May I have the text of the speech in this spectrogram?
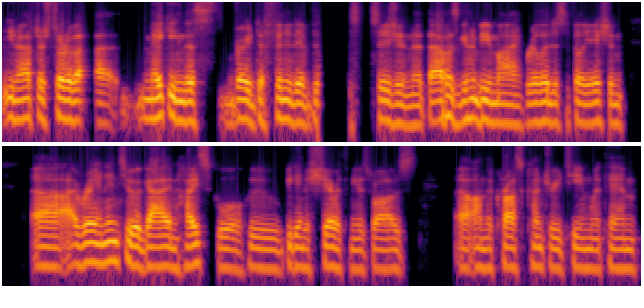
you know, after sort of uh, making this very definitive decision that that was going to be my religious affiliation, uh, I ran into a guy in high school who began to share with me as well. I was uh, on the cross country team with him,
